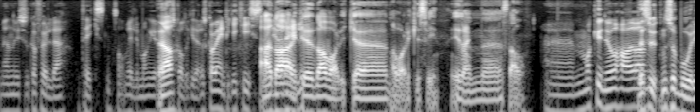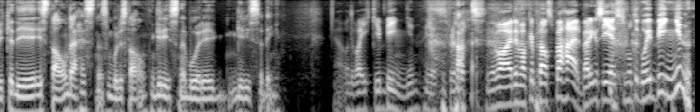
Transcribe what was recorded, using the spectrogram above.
men hvis du skal følge teksten, sånn veldig mange jøder, Ja. skal du ikke det. Du skal jo egentlig ikke kristne Nei, da, ikke, da, var det ikke, da var det ikke svin i den uh, stallen. Uh, man kunne jo ha Dessuten så bor ikke de i stallen, det er hestene som bor i stallen. Grisene bor i grisebingen. Ja, Og det var ikke i bingen Jesus ble født. Det var, det var ikke plass på herberget, så Jesus måtte gå i bingen!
